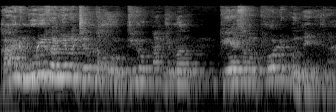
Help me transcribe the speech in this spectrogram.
그 안에 물이 걸리면 전부 다 뒤로 빠지면 뒤에서 포를 되니까.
